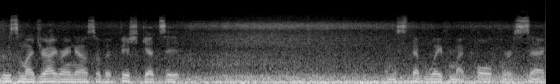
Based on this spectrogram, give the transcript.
Losing my drag right now, so if a fish gets it, I'm gonna step away from my pole for a sec.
